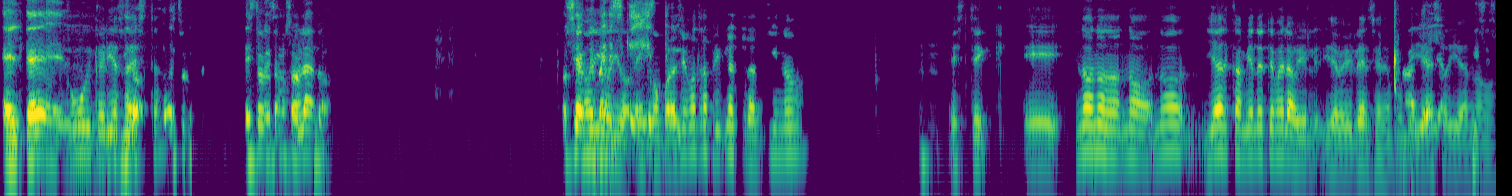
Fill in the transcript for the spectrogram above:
El, ¿Cómo ubicarías a esta? Esto, que estamos hablando. O sea, me parece que en comparación con otras películas de Tarantino, este, eh, no, no, no, no, no, ya cambiando el tema de la, violencia, ¿no? Porque ah, ya, eso ya no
